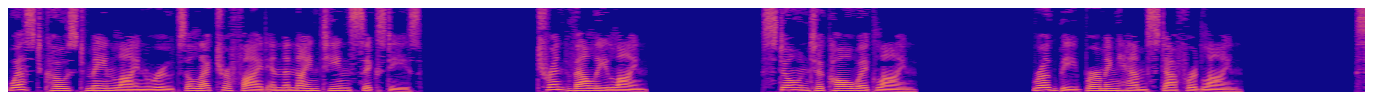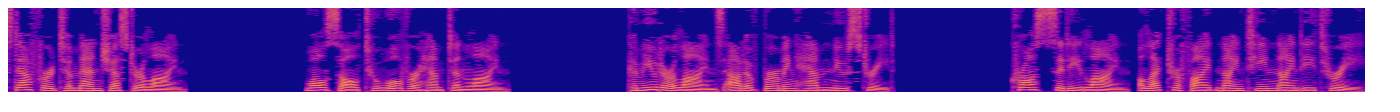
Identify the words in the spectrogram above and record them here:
West Coast Main Line routes electrified in the 1960s Trent Valley Line. Stone to Colwich Line. Rugby Birmingham Stafford Line. Stafford to Manchester Line. Walsall to Wolverhampton Line Commuter lines out of Birmingham New Street. Cross City Line, electrified 1993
